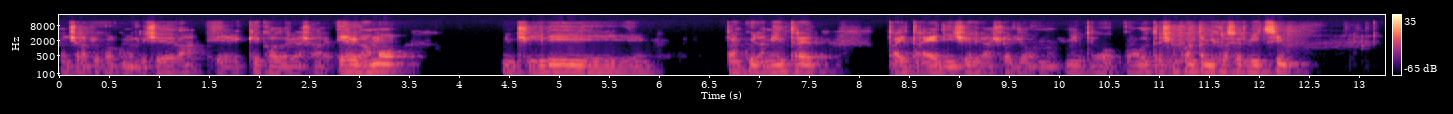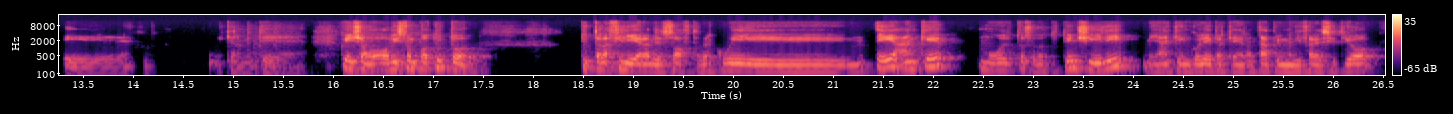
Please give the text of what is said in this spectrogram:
non c'era più qualcuno che decideva eh, che cosa rilasciare. E avevamo in Cili tranquillamente tra i 3 e i 10 rilasci al giorno, ovviamente ho, ho oltre 50 microservizi e, e chiaramente... Quindi diciamo, ho visto un po' tutto, tutta la filiera del software, per cui... e anche molto, soprattutto in Cili e anche in Golé, perché in realtà prima di fare il CTO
